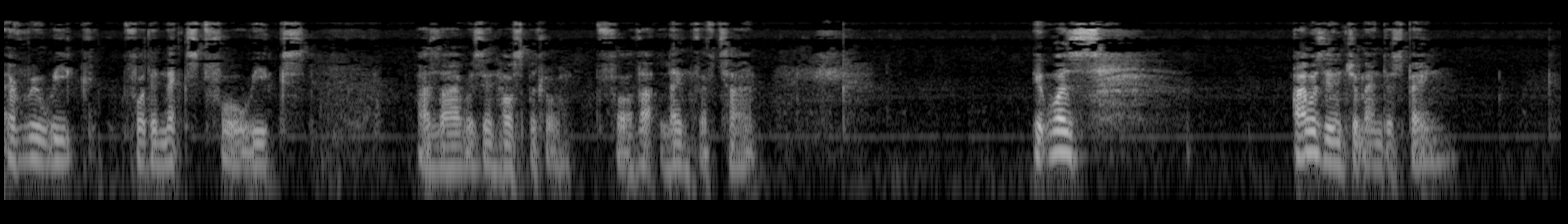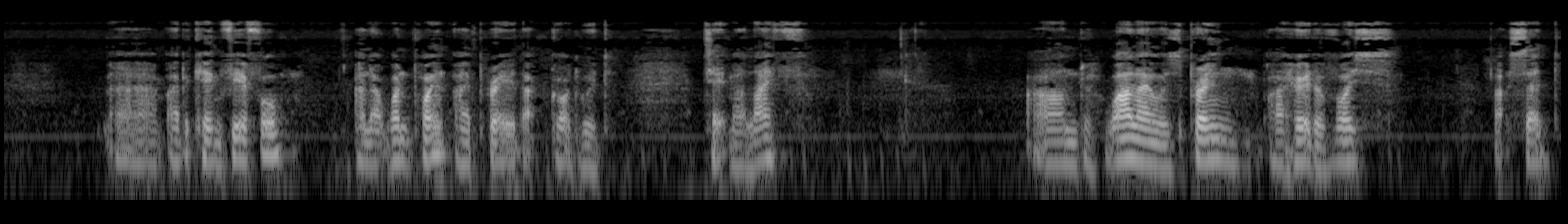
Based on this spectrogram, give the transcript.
every week for the next four weeks as I was in hospital for that length of time. It was, I was in tremendous pain. Uh, I became fearful, and at one point I prayed that God would take my life. And while I was praying, I heard a voice that said,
